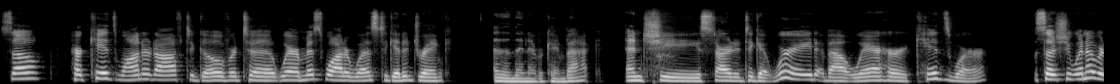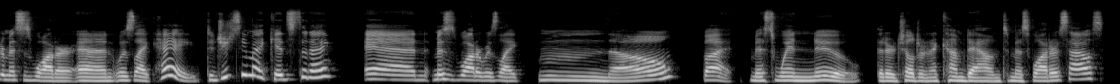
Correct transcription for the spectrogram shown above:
So her kids wandered off to go over to where Miss Water was to get a drink, and then they never came back. And she started to get worried about where her kids were. So she went over to Mrs. Water and was like, Hey, did you see my kids today? And Mrs. Water was like, mm, No. But Miss Wind knew that her children had come down to Miss Water's house.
